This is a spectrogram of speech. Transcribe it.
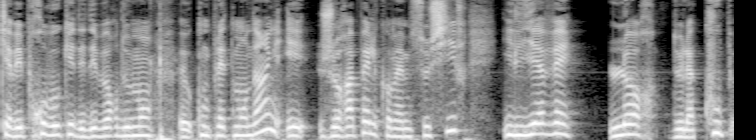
qui avait provoqué des débordements euh, complètement dingues. Et je rappelle quand même ce chiffre, il y avait lors de la coupe,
